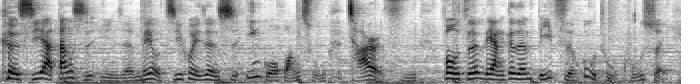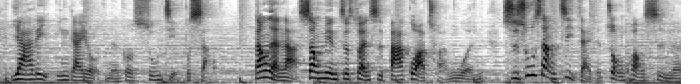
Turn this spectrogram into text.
可惜啊，当时允仁没有机会认识英国皇储查尔斯，否则两个人彼此互吐苦水，压力应该有能够疏解不少。当然啦，上面这算是八卦传闻，史书上记载的状况是呢，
